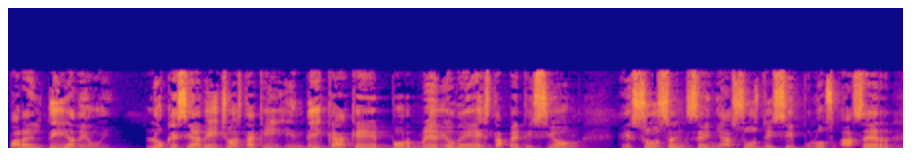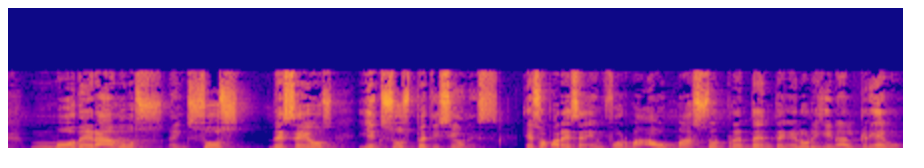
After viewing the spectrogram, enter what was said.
para el día de hoy. Lo que se ha dicho hasta aquí indica que por medio de esta petición Jesús enseña a sus discípulos a ser moderados en sus deseos y en sus peticiones. Eso aparece en forma aún más sorprendente en el original griego,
